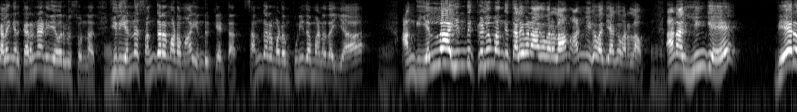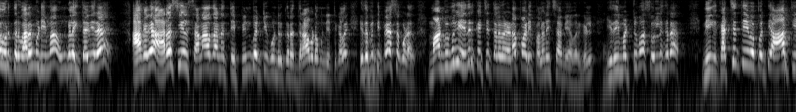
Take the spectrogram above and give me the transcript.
கலைஞர் கருணாநிதி அவர்கள் சொன்னார். இது என்ன சங்கர மடமா என்று கேட்டார். சங்கர மடம் புனிதமானது ஐயா. அங்கு எல்லா இந்துக்களும் அங்கு தலைவனாக வரலாம் ஆன்மீகவாதியாக வரலாம். ஆனால் இங்கே வேற ஒருத்தர் வர முடியுமா? உங்களை தவிர ஆகவே அரசியல் சனாதானத்தை பின்பற்றி கொண்டிருக்கிற திராவிட முன்னேற்ற கழகம் இதை பத்தி பேசக்கூடாது. மாண்புமிகு எதிர்க்கட்சி தலைவர் எடப்பாடி பழனிசாமி அவர்கள் இதை மட்டுமா சொல்லுகிறார்? நீங்க கச்சத்தீவை பத்தி ஆர்டி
